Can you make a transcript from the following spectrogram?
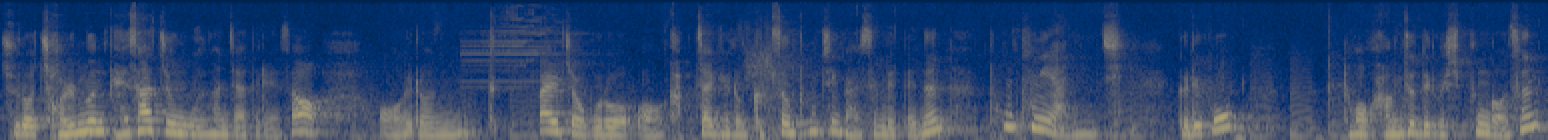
주로 젊은 대사증후군 환자들에서 어, 이런 특발적으로 어, 갑자기 이런 급성 통증이 발생될 때는 통풍이 아닌지 그리고 더 강조드리고 싶은 것은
